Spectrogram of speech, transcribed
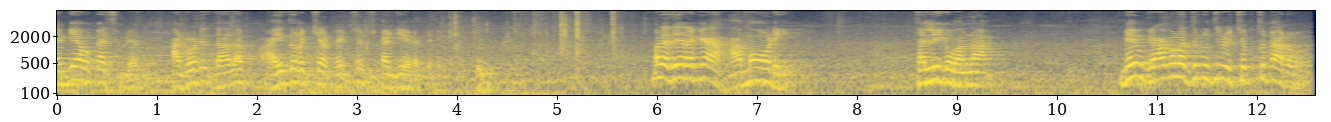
తగ్గే అవకాశం లేదు. అటువంటి దాదాపు ఐదు లక్షల పెన్షన్స్ కట్ చేయడం జరిగింది. మరి అదే రకంగా అమ్మఒడి తల్లికి వందనం. మేము గ్రామంలో తిరుగుతున్న చెప్తున్నారు.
